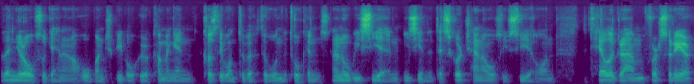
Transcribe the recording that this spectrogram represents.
But then you're also getting a whole bunch of people who are coming in because they want to, to own the tokens. And I know we see it and you see it in the Discord channels, you see it on the Telegram for Sorare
